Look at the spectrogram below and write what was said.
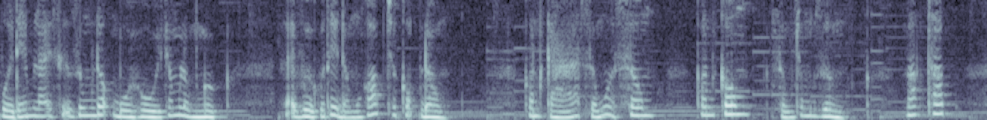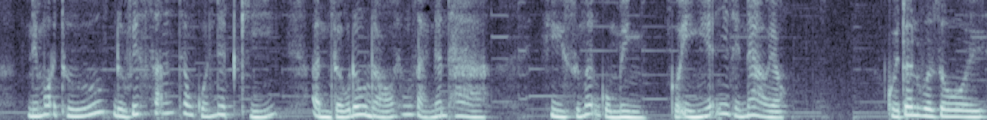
vừa đem lại sự rung động bồi hồi trong lồng ngực lại vừa có thể đóng góp cho cộng đồng. Con cá sống ở sông con công sống trong rừng mắc thấp nếu mọi thứ được viết sẵn trong cuốn nhật ký ẩn giấu đâu đó trong giải ngân hà thì sứ mệnh của mình có ý nghĩa như thế nào nhỉ? Cuối tuần vừa rồi,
